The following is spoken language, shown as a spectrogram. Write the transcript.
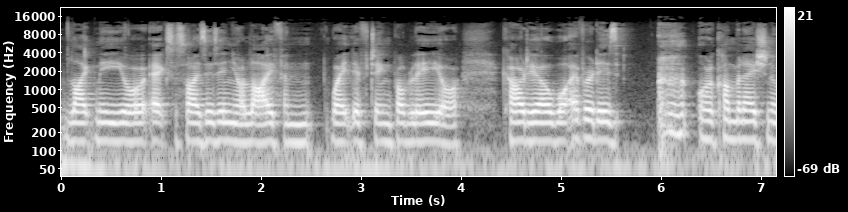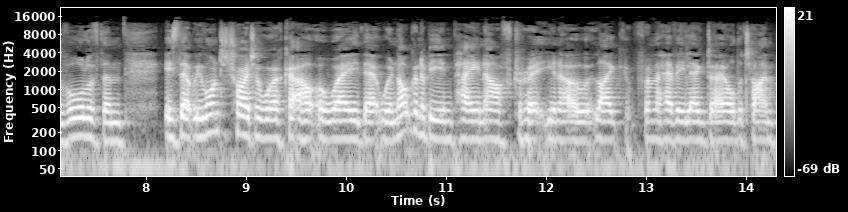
like me your exercise is in your life and weightlifting probably or cardio, whatever it is, or a combination of all of them, is that we want to try to work out a way that we're not going to be in pain after it, you know, like from a heavy leg day all the time,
